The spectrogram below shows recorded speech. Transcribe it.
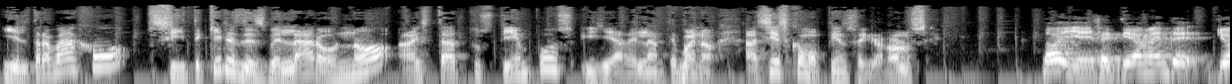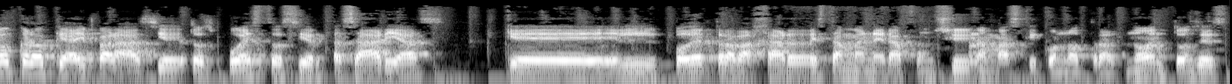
y el trabajo, si te quieres desvelar o no, ahí está tus tiempos y adelante. Bueno, así es como pienso yo, no lo sé. No, y efectivamente, yo creo que hay para ciertos puestos, ciertas áreas, que el poder trabajar de esta manera funciona más que con otras, ¿no? Entonces,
